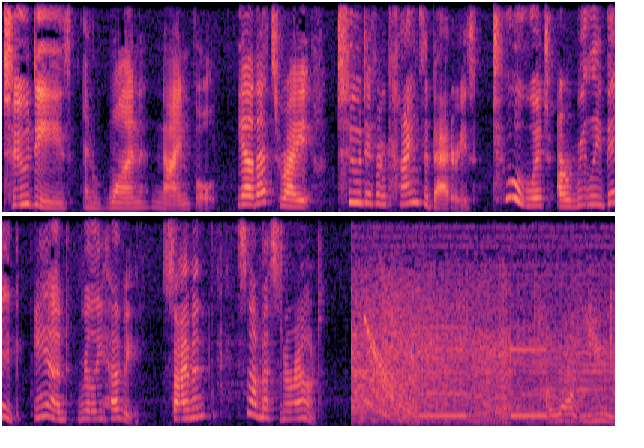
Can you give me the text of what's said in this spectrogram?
Two Ds and one 9 volt. Yeah, that's right, two different kinds of batteries, two of which are really big and really heavy. Simon, he's not messing around. I want you,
